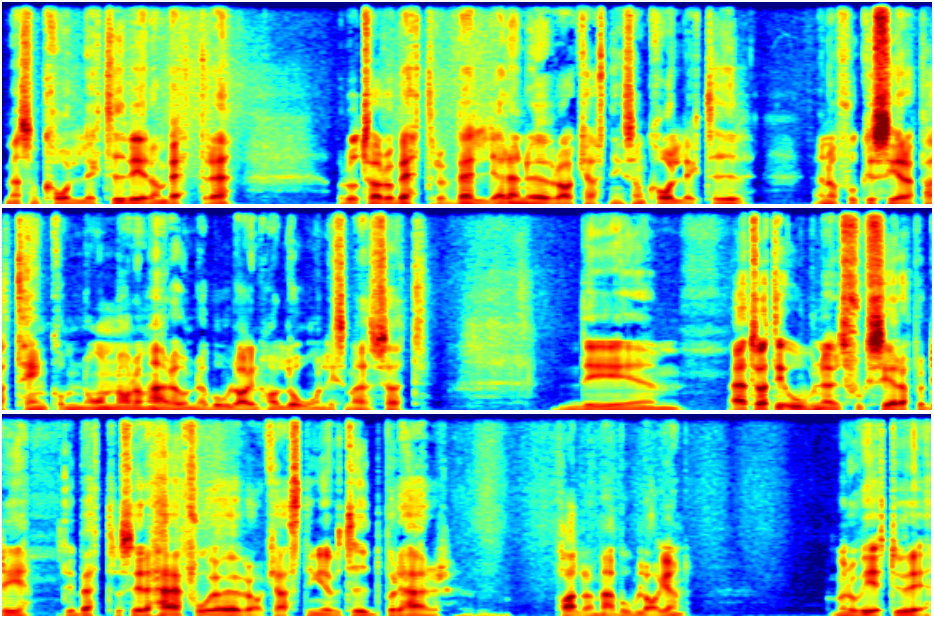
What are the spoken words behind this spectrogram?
Men som kollektiv är de bättre. Och då tror jag det är bättre att välja den överavkastning som kollektiv än att fokusera på att tänk om någon av de här hundra bolagen har lån. Liksom. Så att det är, eh, jag tror att det är onödigt att fokusera på det. Det är bättre att se det här får jag överavkastning över tid på det här på alla de här bolagen. Men då vet du ju det.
